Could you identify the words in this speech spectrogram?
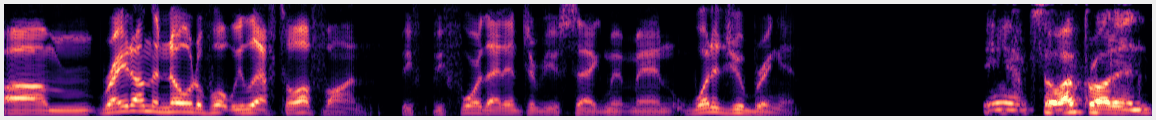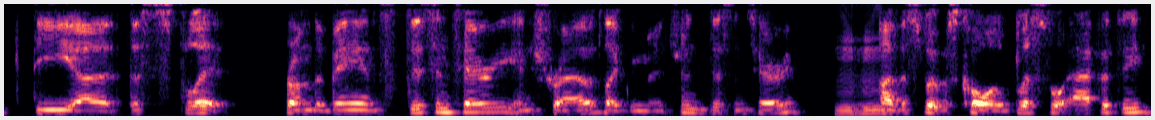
um, right on the note of what we left off on be- before that interview segment, man. What did you bring in? Damn. So I brought in the uh the split from the bands Dysentery and Shroud, like we mentioned, Dysentery. Mm-hmm. Uh, the split was called Blissful Apathy.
